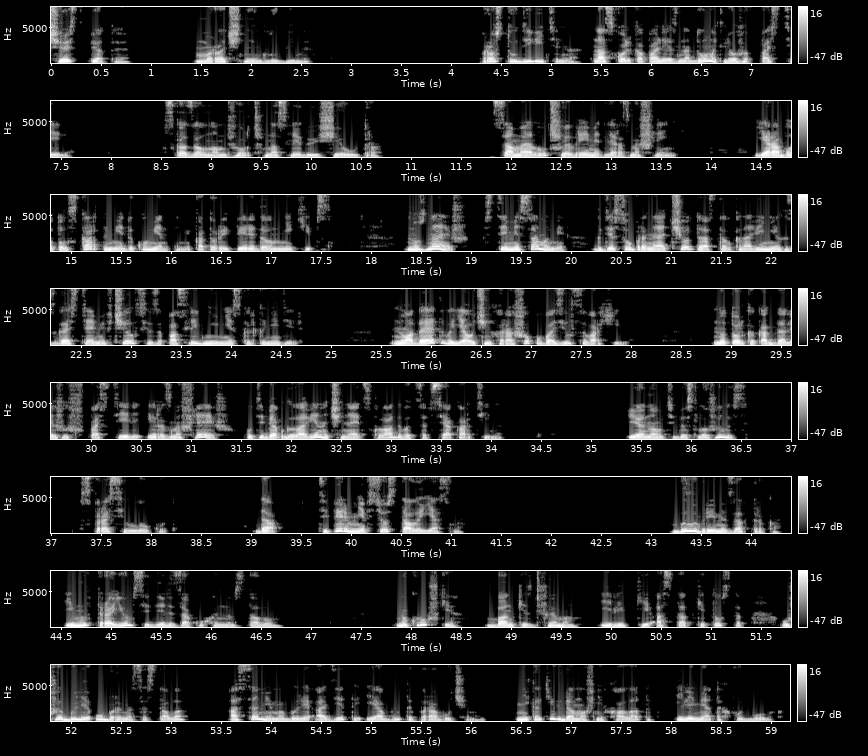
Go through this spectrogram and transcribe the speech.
Часть пятая. Мрачные глубины. Просто удивительно, насколько полезно думать лежа в постели, сказал нам Джордж на следующее утро. Самое лучшее время для размышлений. Я работал с картами и документами, которые передал мне Кипс. Ну, знаешь, с теми самыми, где собраны отчеты о столкновениях с гостями в Челси за последние несколько недель. Ну а до этого я очень хорошо повозился в архиве. Но только когда лежишь в постели и размышляешь, у тебя в голове начинает складываться вся картина. И она у тебя сложилась? спросил Локвуд. Да, теперь мне все стало ясно. Было время завтрака, и мы втроем сидели за кухонным столом. Но кружки, банки с джемом и липкие остатки тостов уже были убраны со стола, а сами мы были одеты и обуты по-рабочему. Никаких домашних халатов или мятых футболок.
